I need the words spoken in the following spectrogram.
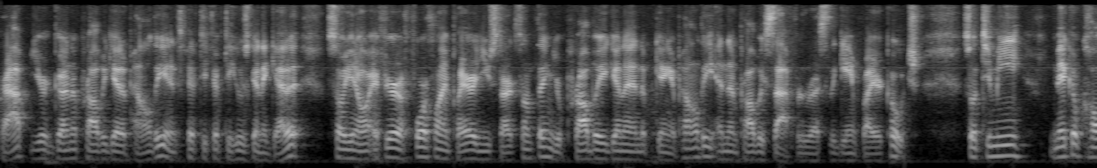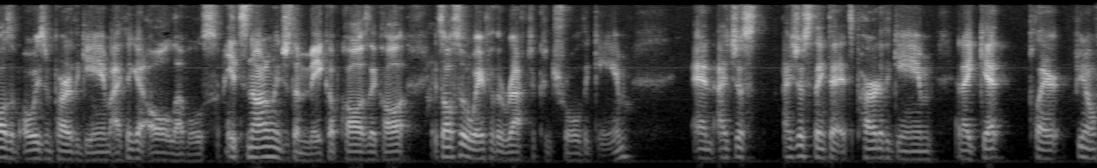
crap, you're going to probably get a penalty, and it's 50 50 who's going to get it. So, you know, if you're a fourth line player and you start something, you're probably going to end up getting a penalty and then probably sat for the rest of the game by your coach. So, to me, makeup calls have always been part of the game, I think at all levels. It's not only just a makeup call, as they call it, it's also a way for the ref to control the game. And I just, I just think that it's part of the game, and I get player, you know,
